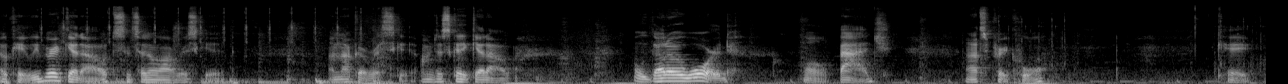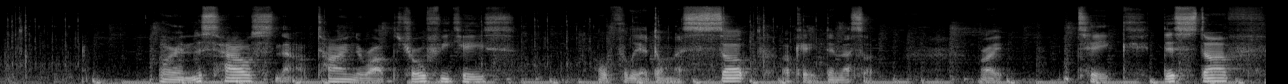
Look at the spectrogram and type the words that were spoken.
Okay, we better get out since I don't want to risk it. I'm not gonna risk it. I'm just gonna get out. Oh, we got an award. Well, badge. That's pretty cool. Okay. We're in this house. Now, time to rob the trophy case. Hopefully I don't mess up. Okay, didn't mess up. Right. Take this stuff.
